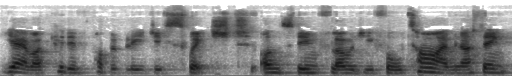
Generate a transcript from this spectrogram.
yeah i could have probably just switched on to doing Floragy full time and i think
